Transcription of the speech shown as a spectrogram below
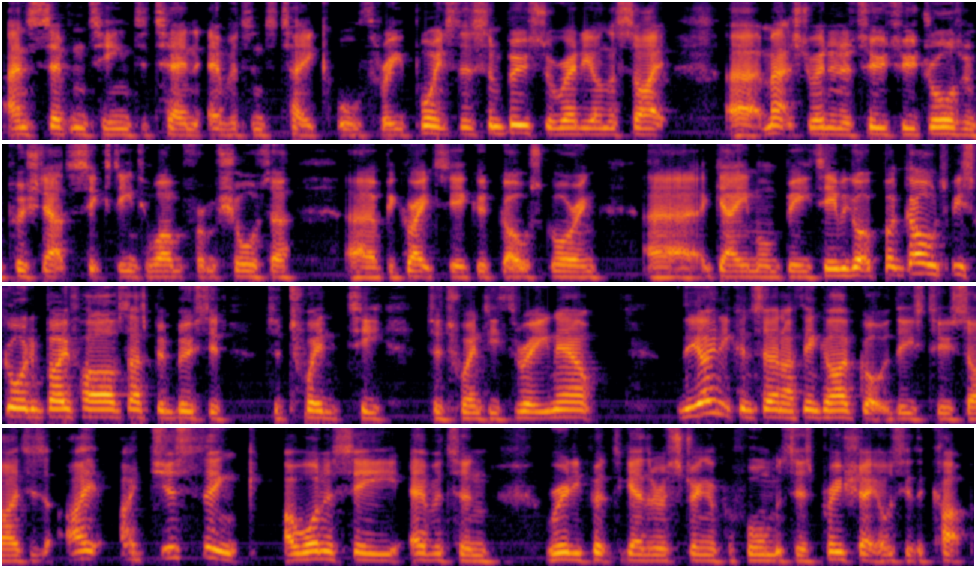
And 17 to 10 Everton to take all three points. There's some boosts already on the site. Uh, match to end in a 2 2 draw has been pushed out to 16 to 1 from shorter. Uh, be great to see a good goal scoring uh, game on BT. We've got a goal to be scored in both halves. That's been boosted to 20 to 23. Now, the only concern I think I've got with these two sides is I, I just think I want to see Everton really put together a string of performances. Appreciate obviously the cup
